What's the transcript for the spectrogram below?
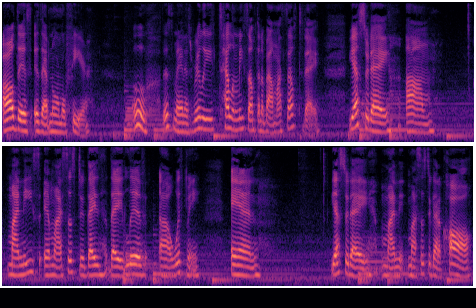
All this is abnormal fear. Ooh, this man is really telling me something about myself today. Yesterday, um, my niece and my sister they they live uh, with me, and yesterday my my sister got a call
